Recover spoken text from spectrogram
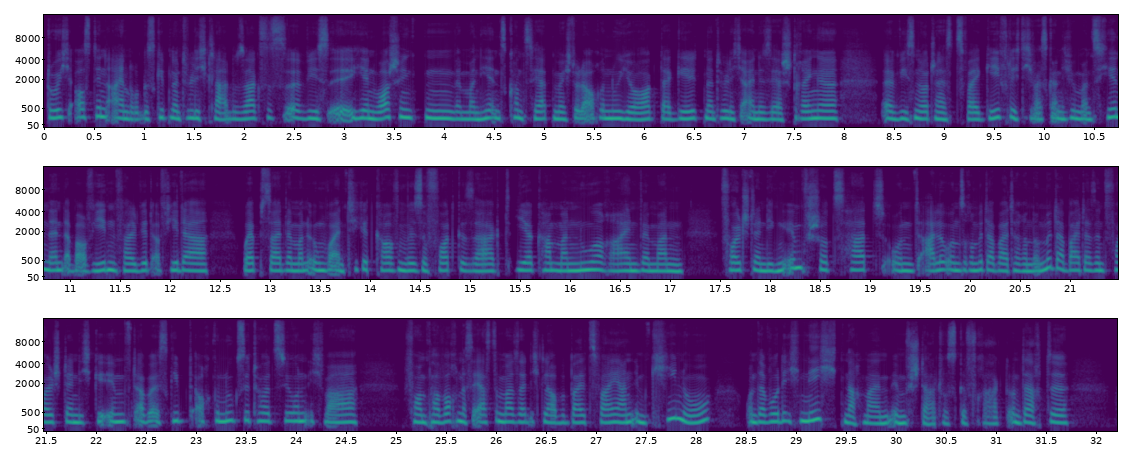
durchaus den Eindruck. Es gibt natürlich, klar, du sagst es, äh, wie es äh, hier in Washington, wenn man hier ins Konzert möchte oder auch in New York, da gilt natürlich eine sehr strenge, äh, wie es in Deutschland heißt, 2G-Pflicht. Ich weiß gar nicht, wie man es hier nennt, aber auf jeden Fall wird auf jeder Website, wenn man irgendwo ein Ticket kaufen will, sofort gesagt, hier kann man nur rein, wenn man vollständigen Impfschutz hat und alle unsere Mitarbeiterinnen und Mitarbeiter sind vollständig geimpft. Aber es gibt auch genug Situationen. Ich war vor ein paar Wochen das erste Mal seit, ich glaube, bald zwei Jahren im Kino und da wurde ich nicht nach meinem Impfstatus gefragt und dachte,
